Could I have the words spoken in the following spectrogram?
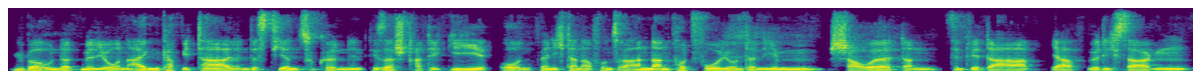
über 100 Millionen Eigenkapital investieren zu können in dieser Strategie. Und wenn ich dann auf unsere anderen Portfoliounternehmen schaue, dann sind wir da, ja, würde ich sagen,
